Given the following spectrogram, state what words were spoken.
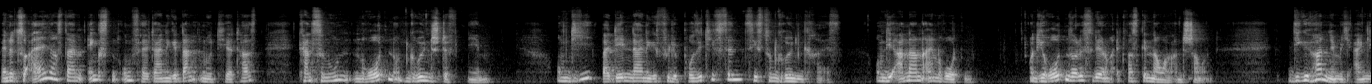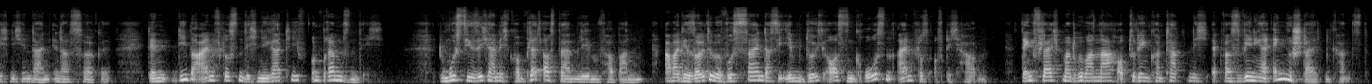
Wenn du zu allen aus deinem engsten Umfeld deine Gedanken notiert hast, kannst du nun einen roten und einen grünen Stift nehmen. Um die, bei denen deine Gefühle positiv sind, ziehst du einen grünen Kreis. Um die anderen einen roten. Und die roten solltest du dir noch etwas genauer anschauen. Die gehören nämlich eigentlich nicht in deinen Inner Circle, denn die beeinflussen dich negativ und bremsen dich. Du musst die sicher nicht komplett aus deinem Leben verbannen, aber dir sollte bewusst sein, dass sie eben durchaus einen großen Einfluss auf dich haben. Denk vielleicht mal drüber nach, ob du den Kontakt nicht etwas weniger eng gestalten kannst.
